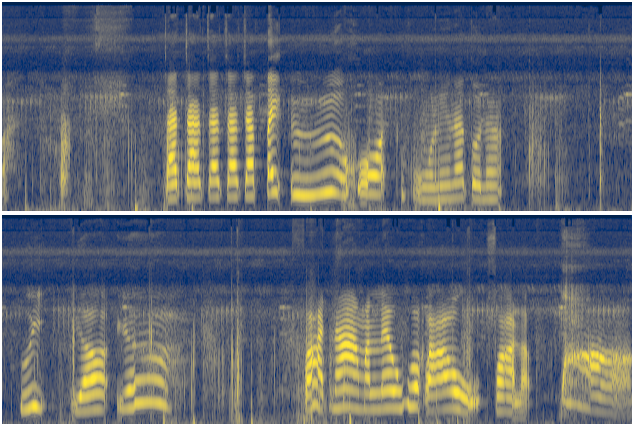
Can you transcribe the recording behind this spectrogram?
ว่ะจะจะจะจะจะเตะเออโคตรโหเลยนะตัวนะเฮ้ยเยอะเยอะฟาดหน้ามันเร็วพวกเราฟาดแล้วปาก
